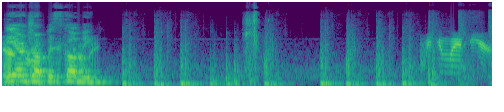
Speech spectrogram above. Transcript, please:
The airdrop is coming. We can land here.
